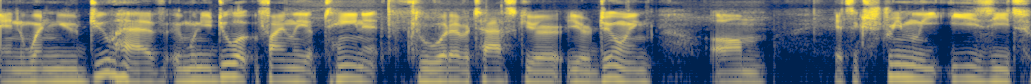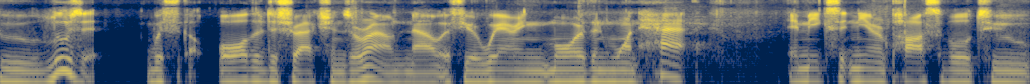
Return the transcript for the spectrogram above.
And when you do have, and when you do finally obtain it through whatever task you're you're doing, um, it's extremely easy to lose it with all the distractions around. Now, if you're wearing more than one hat, it makes it near impossible to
